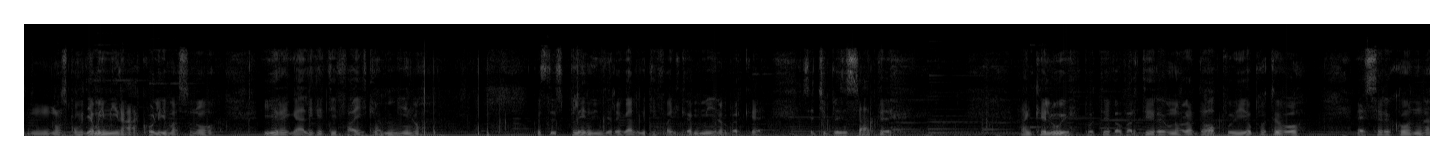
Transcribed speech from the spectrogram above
non scomodiamo i miracoli, ma sono i regali che ti fa il cammino. Questi splendidi regali che ti fa il cammino, perché se ci pensate, anche lui poteva partire un'ora dopo, io potevo essere con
